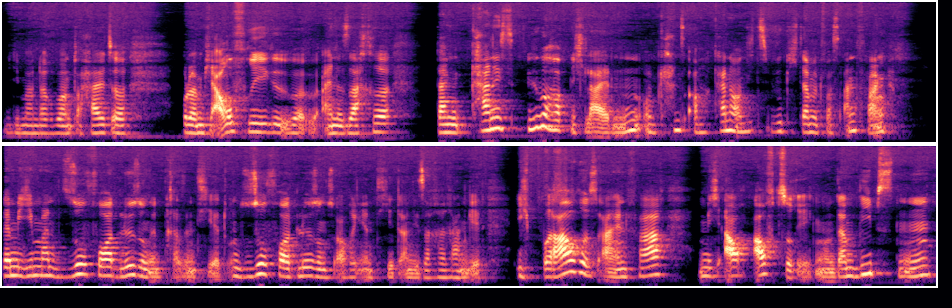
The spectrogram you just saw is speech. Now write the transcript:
mit jemandem darüber unterhalte oder mich aufrege über eine Sache, dann kann ich es überhaupt nicht leiden und auch, kann auch nicht wirklich damit was anfangen, wenn mir jemand sofort Lösungen präsentiert und sofort lösungsorientiert an die Sache rangeht. Ich brauche es einfach, mich auch aufzuregen. Und am liebsten,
